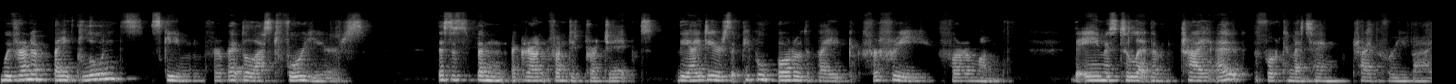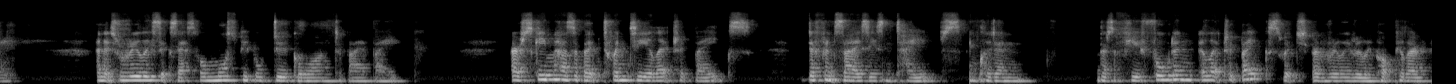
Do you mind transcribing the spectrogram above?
We've run a bike loans scheme for about the last four years. This has been a grant funded project. The idea is that people borrow the bike for free for a month. The aim is to let them try it out before committing, try before you buy. And it's really successful. Most people do go on to buy a bike. Our scheme has about 20 electric bikes, different sizes and types, including there's a few folding electric bikes, which are really, really popular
